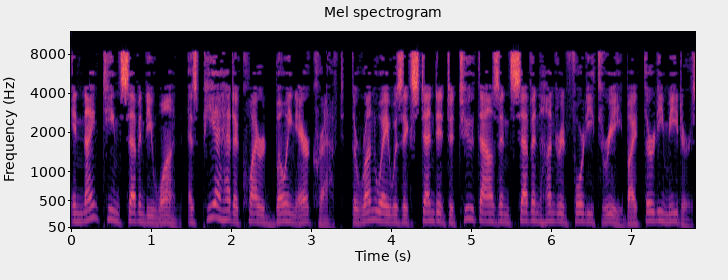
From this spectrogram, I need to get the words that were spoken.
In 1971, as PIA had acquired Boeing aircraft, the runway was extended to 2,743 by 30 meters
